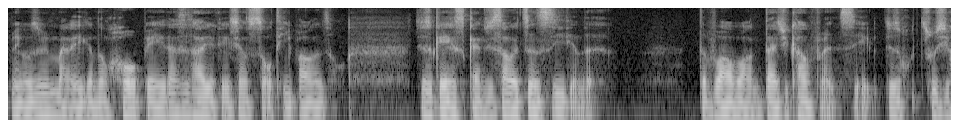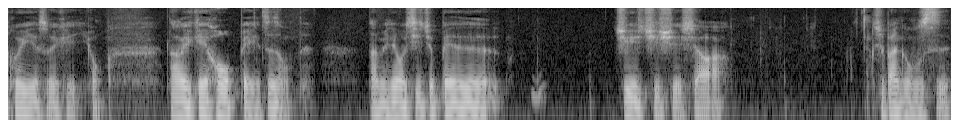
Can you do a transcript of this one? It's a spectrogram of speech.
美国这边买了一个那种厚背，但是它也可以像手提包那种，就是给感觉稍微正式一点的的包包，你带去 conference，就是出席会议的时候也可以用，然后也可以后背这种的。那每天我其实就背那个。去去学校啊，去办公室，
